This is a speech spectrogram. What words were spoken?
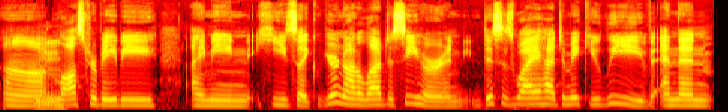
uh, mm. lost her baby. I mean, he's like, you're not allowed to see her, and this is why I had to make you leave. And then,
